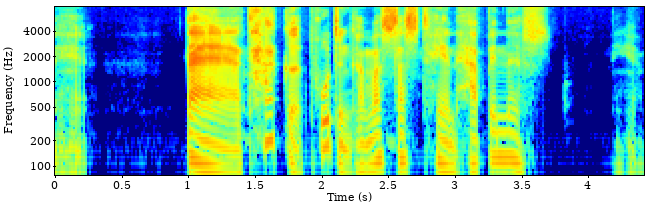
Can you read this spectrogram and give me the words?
นะฮะ แต่ถ้าเกิดพูดถึงคำว่า sustain happiness นะครับ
